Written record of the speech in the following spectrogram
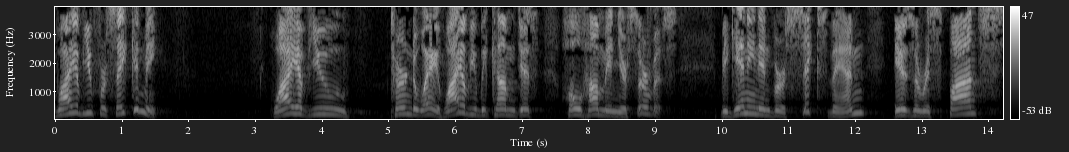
why have you forsaken me? Why have you turned away? Why have you become just ho hum in your service? Beginning in verse 6, then, is a response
